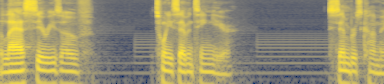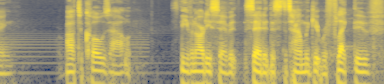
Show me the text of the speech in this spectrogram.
The last series of 2017 year, December's coming, about to close out. Stephen already said it, said it. This is the time we get reflective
